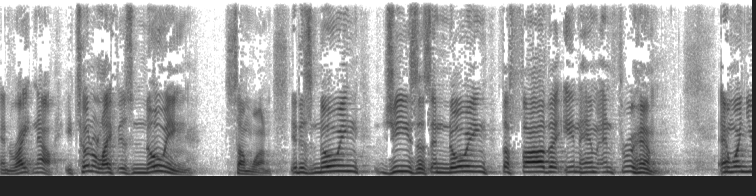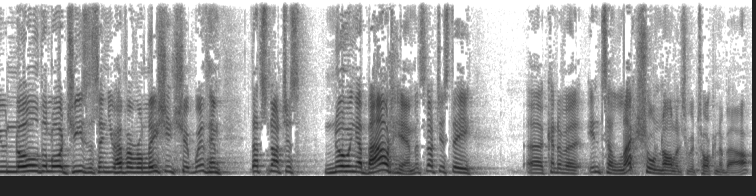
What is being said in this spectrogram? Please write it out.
and right now. Eternal life is knowing someone, it is knowing Jesus and knowing the Father in Him and through Him. And when you know the Lord Jesus and you have a relationship with Him, that's not just knowing about Him, it's not just a uh, kind of an intellectual knowledge we're talking about.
